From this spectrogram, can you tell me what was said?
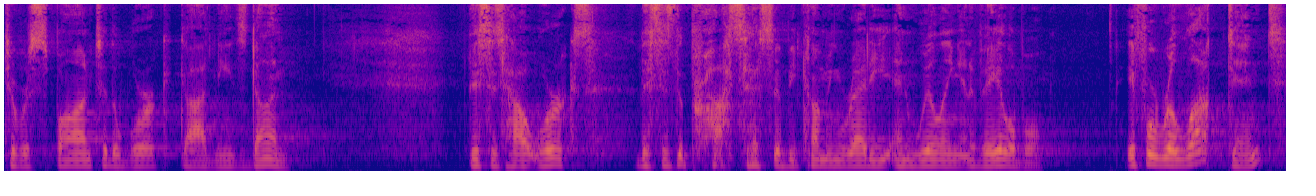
to respond to the work God needs done. This is how it works. This is the process of becoming ready and willing and available. If we're reluctant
